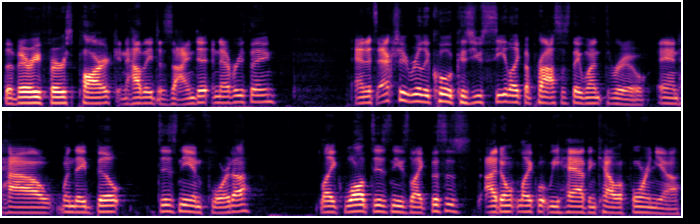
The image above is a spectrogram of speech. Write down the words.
the very first park and how they designed it and everything. And it's actually really cool because you see like the process they went through and how when they built Disney in Florida, like Walt Disney's like, this is I don't like what we have in California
